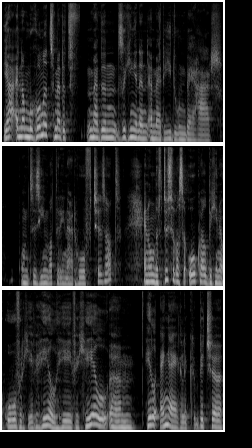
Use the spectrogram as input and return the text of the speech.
Ja, en dan begon het met, het, met een... Ze gingen een MRI doen bij haar. Om te zien wat er in haar hoofdje zat. En ondertussen was ze ook wel beginnen overgeven. Heel hevig, heel, ehm, heel eng eigenlijk. Een beetje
